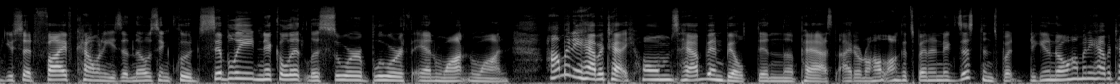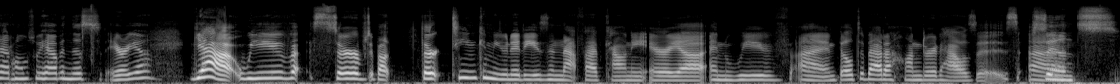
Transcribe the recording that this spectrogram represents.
you said five counties, and those include Sibley, Nicollet, Le Sueur, Blue Earth, and Watonwan. How many Habitat homes have been built in the past? I don't know how long it's been in existence, but do you know how many Habitat homes we have in this area? Yeah, we've served about 13 communities in that five county area, and we've um, built about 100 houses. Um, Since?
